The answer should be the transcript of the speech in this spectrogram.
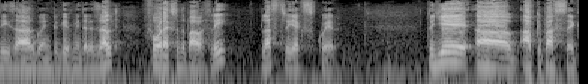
these are going to give me the result four x to the power three plus three x square تو یہ آپ کے پاس ایک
